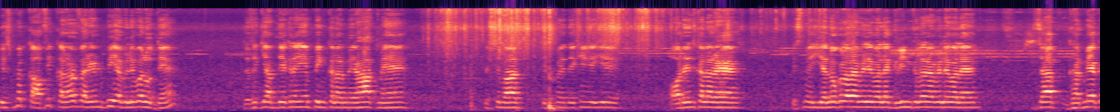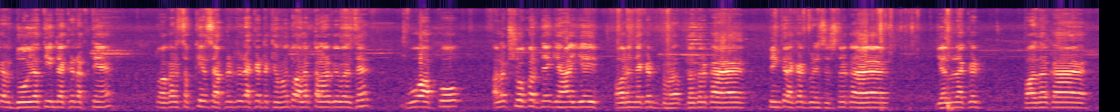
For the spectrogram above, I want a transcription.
इसमें काफ़ी कलर वेरिएंट भी अवेलेबल होते हैं। जैसे कि आप देख रहे हैं पिंक कलर मेरे हाथ में है। इसके बाद इसमें देखेंगे ये ऑरेंज कलर है। इसमें येलो कलर अवेलेबल है ग्रीन कलर अवेलेबल है। जैसे आप घर में अगर दो या तीन रैकेट रखते हैं तो अगर सबके सेपरेट रैकेट रखे हुए हैं तो अलग कलर की वजह से वो आपको अलग शो करते हैं कि हाँ ये ऑरेंज रैकेट ब्रदर का है पिंक रैकेट मेरी सिस्टर का है येलो रैकेट फादर का है।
